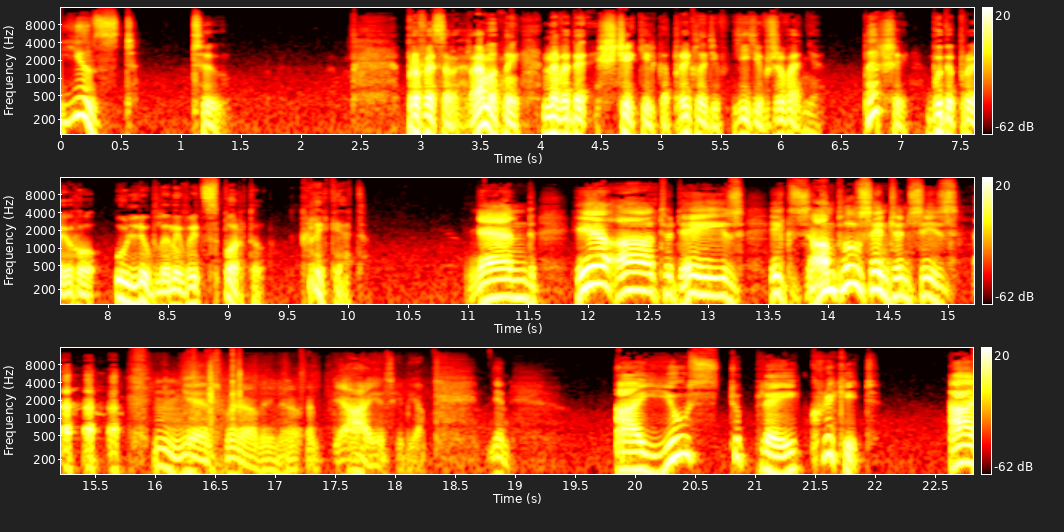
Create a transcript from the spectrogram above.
used to. Професор грамотний наведе ще кілька прикладів її вживання. Перший буде про його улюблений вид спорту крикет. And here are today's example sentences. Hmm, yes, where are they now? Uh, ah, yes, here we are. Um, I used to play cricket. I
